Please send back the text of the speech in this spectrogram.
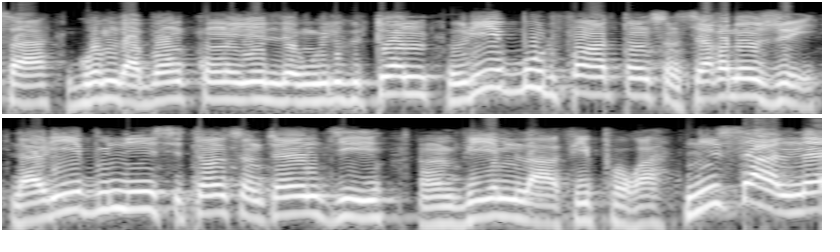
naasa gomda bõn-kõng yelle n wilg tõnd rɩɩb bud fãa tõnd sẽn segd n la rɩɩb ninsɩ tõnd sẽn tõe n dɩ n vɩɩm laafɩ pʋga ninsaal ne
